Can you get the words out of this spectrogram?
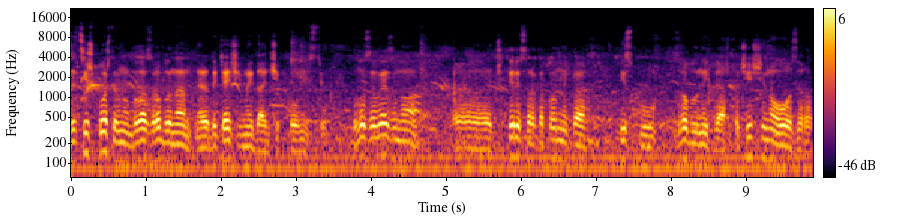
за, ці ж кошти воно була зроблена е, дитячий майданчик повністю. Було завезено е, 4 40-тонника піску, зроблений пляж, почищено озеро.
